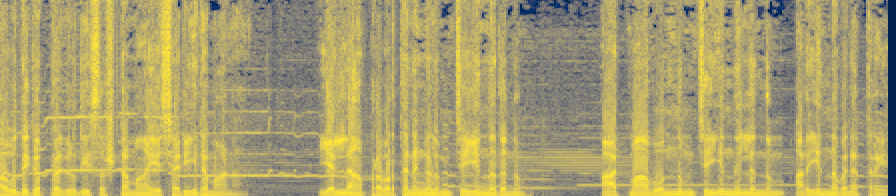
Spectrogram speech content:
ഭൗതിക പ്രകൃതി സൃഷ്ടമായ ശരീരമാണ്. എല്ലാ പ്രവർത്തനങ്ങളും ചെയ്യുന്നതെന്നും ആത്മാവ് ഒന്നും ചെയ്യുന്നില്ലെന്നും അറിയുന്നവനത്രേ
